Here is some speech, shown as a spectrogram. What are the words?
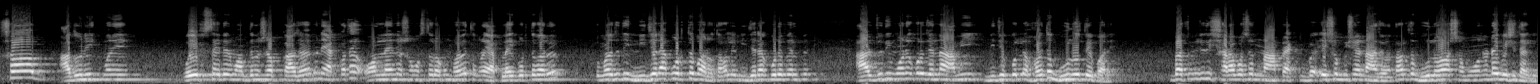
সব আধুনিক মানে ওয়েবসাইটের মাধ্যমে সব কাজ হয়। মানে এক কথায় অনলাইনে সমস্ত রকমভাবে তোমরা অ্যাপ্লাই করতে পারবে। তোমরা যদি নিজেরা করতে পারো, তাহলে নিজেরা করে ফেলবে। আর যদি মনে করো যে না, আমি নিজে করলে হয়তো ভুল হতে পারে, বা তুমি যদি সারা বছর না প্র্যাকটিস বা এসব বিষয়ে না জানো, তাহলে তো ভুল হওয়ার সম্ভাবনাটাই বেশি থাকে।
